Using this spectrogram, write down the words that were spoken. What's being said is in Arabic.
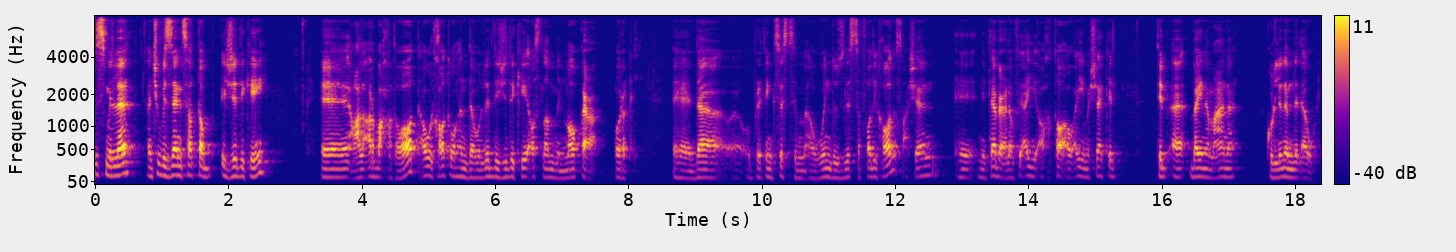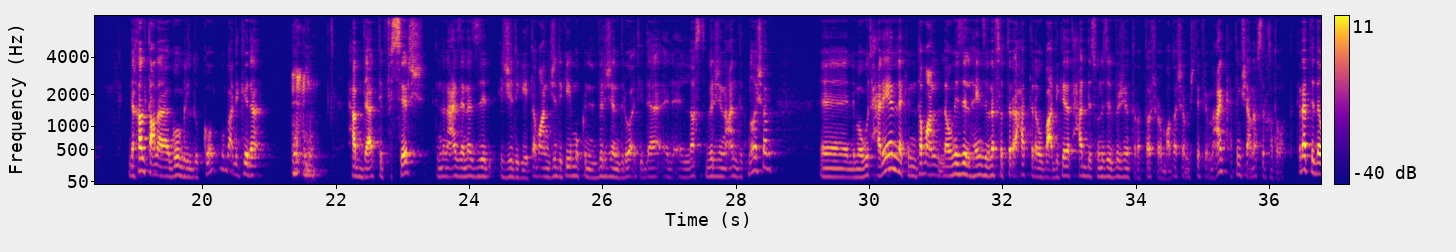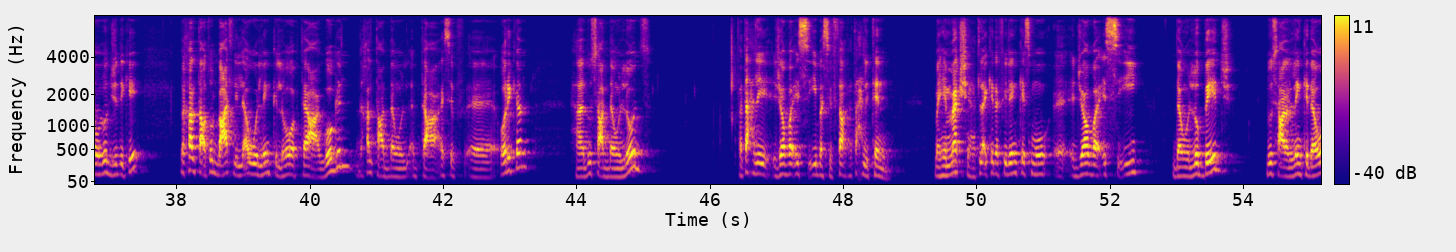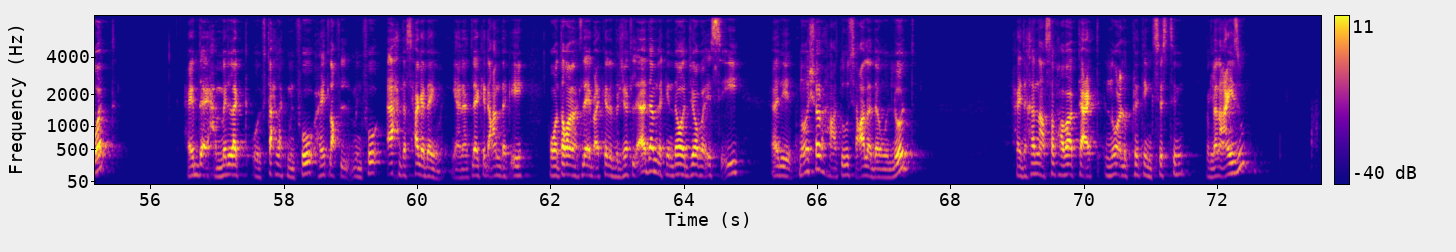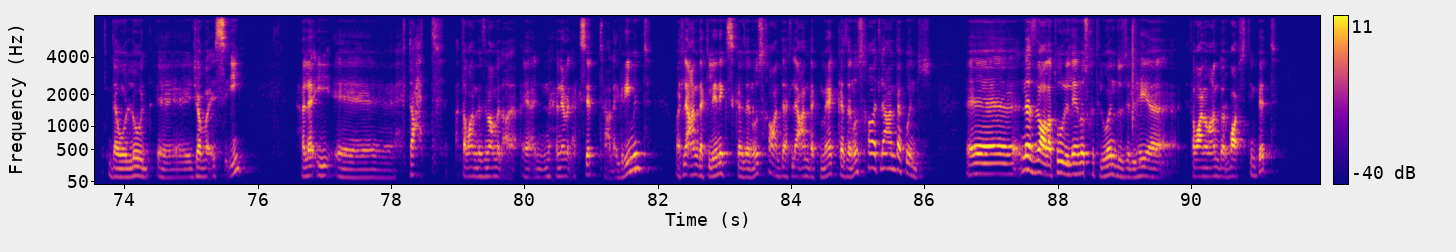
بسم الله. هنشوف إزاي نسطب ال JDK آه على أربع خطوات. أول خطوة هن download ال JDK أصلا من موقع Oracle. آه ده operating system أو Windows لسه فاضي خالص عشان آه نتابع لو في أي أخطاء أو أي مشاكل تبقى باينة معانا كلنا من الأول. دخلت على Google dot com وبعد كده هبدأ أكتب في ال search إن أنا عايز أنزل ال JDK. طبعا ال JDK ممكن ال version دلوقتي ده ال last version عندي 12 اللي موجود حاليا. لكن طبعا لو نزل هينزل بنفس الطريقة حتى لو بعد كده اتحدث ونزل version 13 14 مش تفرق معاك هتمشي على نفس الخطوات. كتبت download JDK دخلت على طول بعت لي الأول link اللي هو بتاع جوجل دخلت على ال down بتاع آسف Oracle هدوس على ال downloads فتح لي Java SE بس فتح فتح لي 10 ما يهمكش هتلاقي كده في link اسمه Java SE download page. دوس على ال link دوت هيبدأ يحمل لك ويفتح لك من فوق هيطلع من فوق أحدث حاجة دايما. يعني هتلاقي كده عندك إيه؟ هو طبعا هتلاقي بعد كده ال version ات الاقدم لكن دوت Java SE ادي 12 هدوس على download. هيدخلنا على الصفحة بقى بتاعت نوع ال operating system اللي أنا عايزه. download Java SE. هلاقي تحت طبعا لازم أعمل إن إحنا نعمل accept على ال agreement وهتلاقي عندك Linux كذا نسخة وعندها هتلاقي عندك Mac كذا نسخة وهتلاقي عندك Windows آه نزل على طول اللي هي نسخة ال Windows اللي هي طبعا هو عنده 64 bit.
